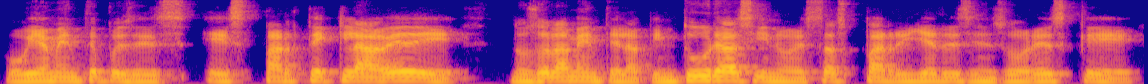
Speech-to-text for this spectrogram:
obviamente pues es, es parte clave de no solamente la pintura, sino estas parrillas de sensores que,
